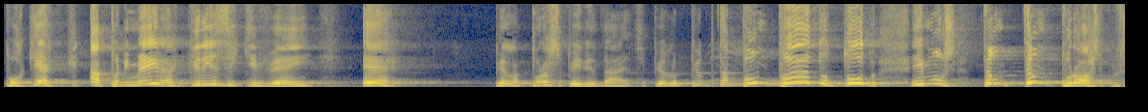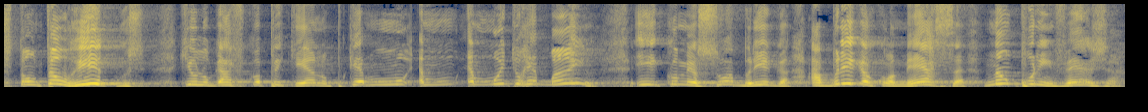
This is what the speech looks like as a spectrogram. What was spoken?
porque a, primeira crise que vem é pela prosperidade, pelo está bombando tudo, irmãos, estão tão prósperos, estão tão ricos que o lugar ficou pequeno, porque é, é, é muito rebanho. E começou a briga. A briga começa não por inveja,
